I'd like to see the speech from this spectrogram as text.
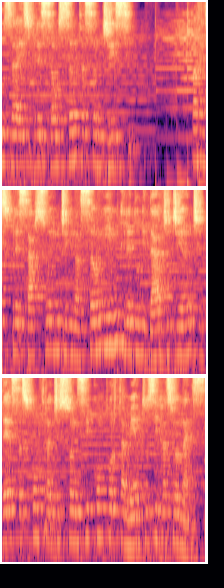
usa a expressão Santa Sandice, para expressar sua indignação e incredulidade diante dessas contradições e comportamentos irracionais.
